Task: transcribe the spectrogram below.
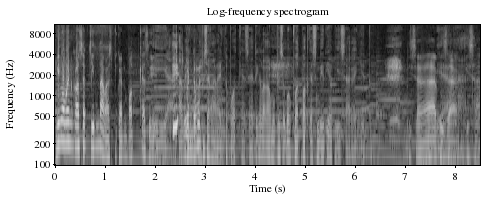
ini ngomongin konsep cinta mas bukan podcast sih Iya, tapi kan kamu bisa ngarahin ke podcast. Jadi kalau kamu besok mau buat podcast sendiri ya bisa kayak gitu. bisa Ya. bisa bisa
